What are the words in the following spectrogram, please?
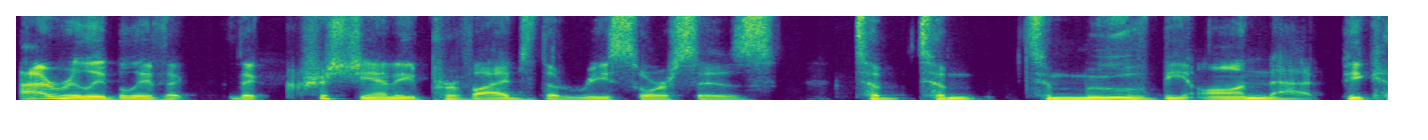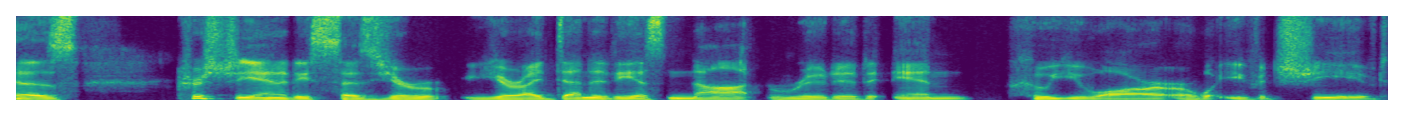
I really believe that that Christianity provides the resources to to to move beyond that because Christianity says your your identity is not rooted in who you are or what you've achieved,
